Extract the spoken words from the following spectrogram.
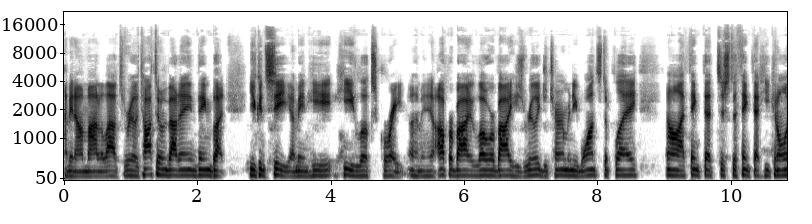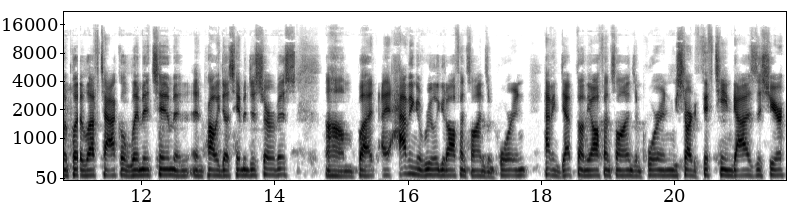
I mean, I'm not allowed to really talk to him about anything, but you can see. I mean, he he looks great. I mean, upper body, lower body. He's really determined. He wants to play. No, I think that just to think that he can only play left tackle limits him and, and probably does him a disservice. Um, but uh, having a really good offense line is important. Having depth on the offense line is important. We started 15 guys this year.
